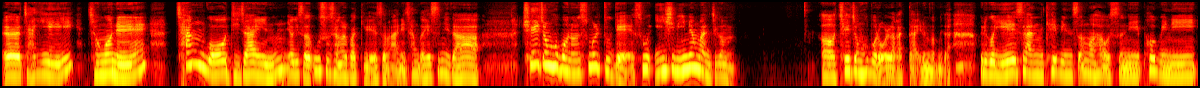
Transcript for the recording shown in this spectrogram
어, 자기 정원의 창고 디자인, 여기서 우수상을 받기 위해서 많이 참가했습니다. 최종 후보는 22개, 22명만 지금 어, 최종 후보로 올라갔다 이런 겁니다. 그리고 예산, 케빈, 서머하우스니, 퍼비니,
